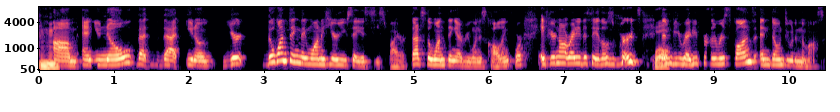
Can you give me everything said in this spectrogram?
Mm-hmm. Um, and you know that that you know you're the one thing they want to hear you say is ceasefire. That's the one thing everyone is calling for. If you're not ready to say those words, well, then be ready for the response and don't do it in the mosque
